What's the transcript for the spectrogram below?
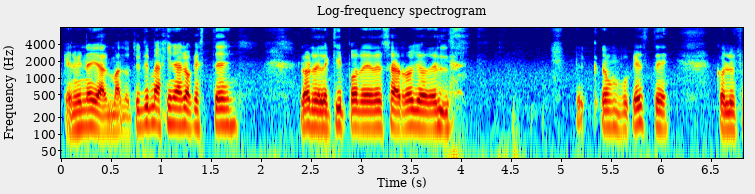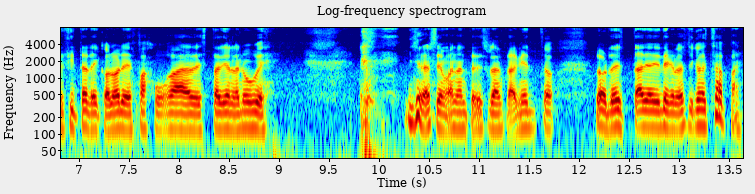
que no hay nadie al mando. ¿Tú te imaginas lo que estén los del equipo de desarrollo del, del Chromebook este con lucecitas de colores para jugar al estadio en la nube? y una semana antes de su lanzamiento, los de estadio dicen que los chicos chapan.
